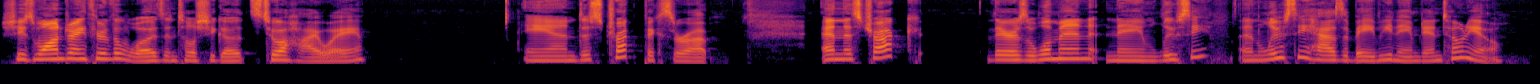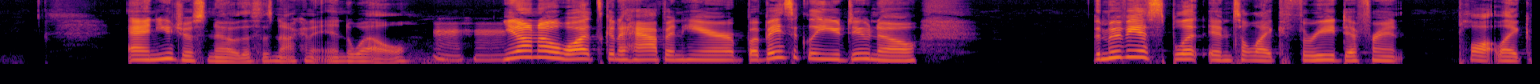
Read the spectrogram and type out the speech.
she's wandering through the woods until she goes to a highway and this truck picks her up. And this truck, there's a woman named Lucy, and Lucy has a baby named Antonio. And you just know this is not going to end well. Mm-hmm. You don't know what's going to happen here, but basically, you do know the movie is split into like three different plot. Like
